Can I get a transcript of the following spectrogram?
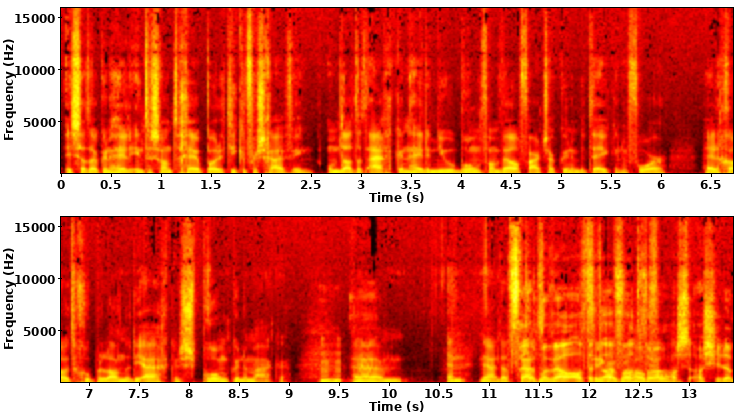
is dat ook een hele interessante geopolitieke verschuiving. Omdat het eigenlijk een hele nieuwe bron van welvaart zou kunnen betekenen voor hele grote groepen landen die eigenlijk een sprong kunnen maken. Ja. Um, en ja, dat Vraag dat me wel altijd af wat voor, als, als je dat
